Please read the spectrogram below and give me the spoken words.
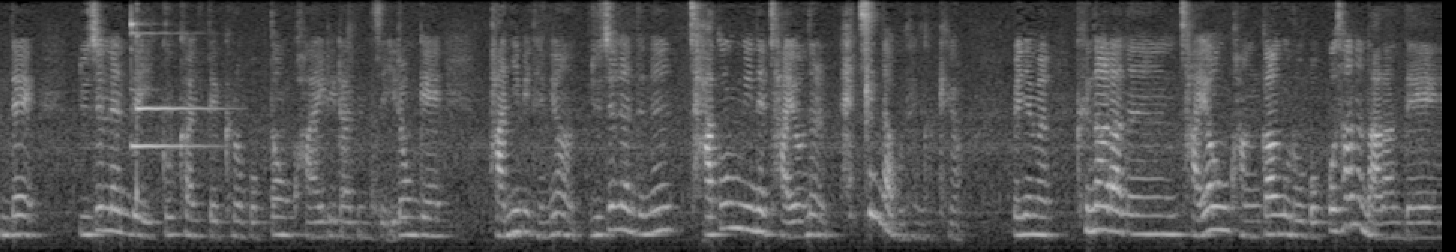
근데 뉴질랜드에 입국할 때 그런 먹던 과일이라든지 이런 게 반입이 되면 뉴질랜드는 자국민의 자연을 해친다고 생각해요. 왜냐면 그 나라는 자연 관광으로 먹고 사는 나라인데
